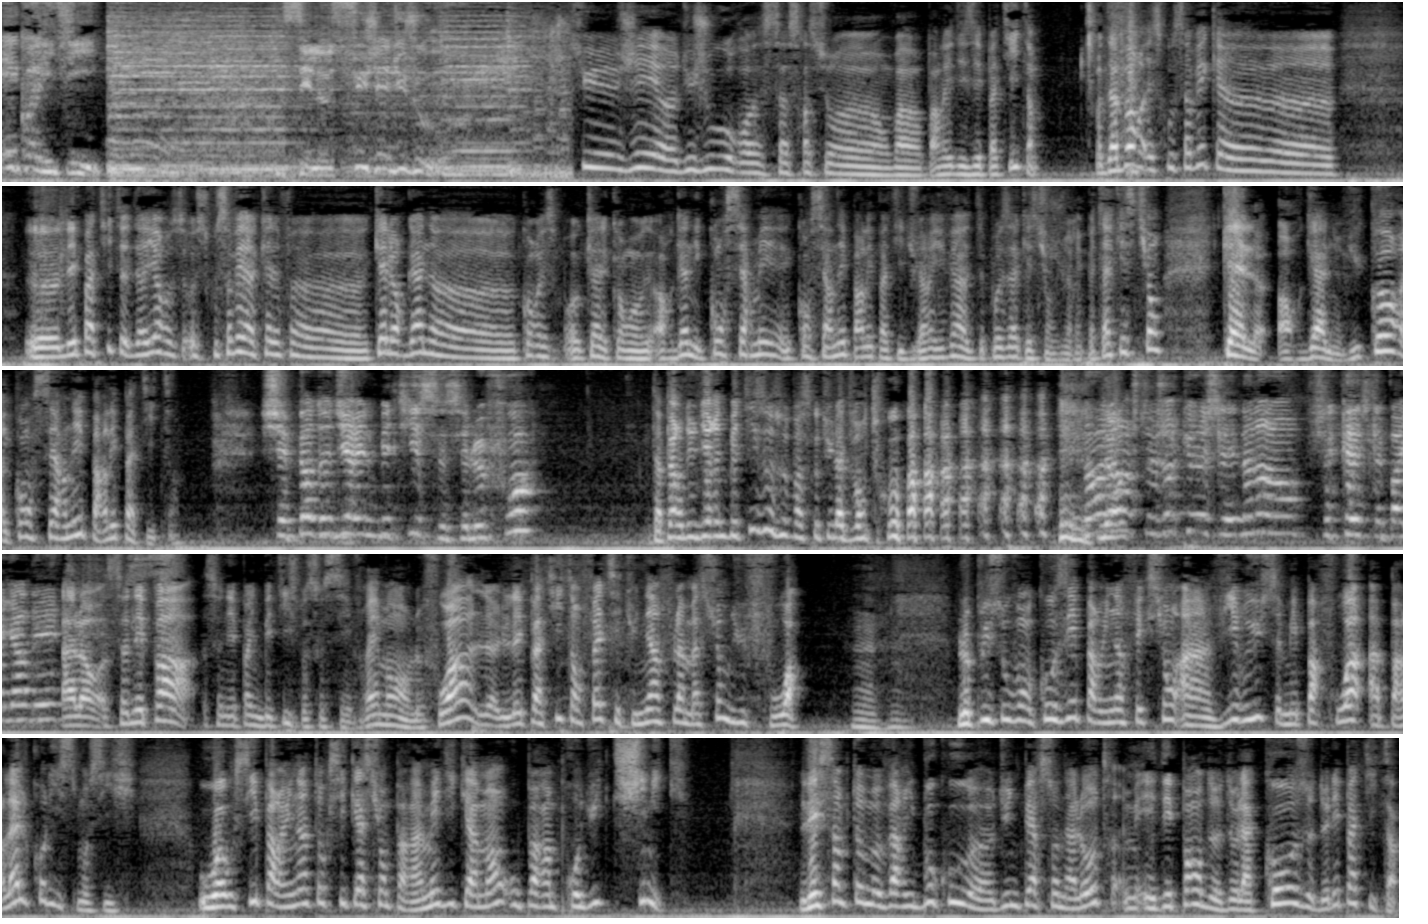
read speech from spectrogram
Equality. C'est le sujet du jour. Sujet euh, du jour, euh, ça sera sur. euh, on va parler des hépatites. D'abord, est-ce que vous savez que euh, euh, l'hépatite, d'ailleurs, est-ce que vous savez à quel, euh, quel organe euh, correspond, quel, quel organe est concerné, concerné par l'hépatite? Je vais arriver à te poser la question. Je vais répéter la question. Quel organe du corps est concerné par l'hépatite? J'ai peur de dire une bêtise, c'est le foie. T'as peur de dire une bêtise ou c'est parce que tu l'as devant toi Non, non, je te jure que je l'ai. Non, non, non, je, je l'ai pas regardé. Alors, ce n'est pas, ce n'est pas une bêtise parce que c'est vraiment le foie. L'hépatite, en fait, c'est une inflammation du foie. Le plus souvent causée par une infection à un virus, mais parfois à- par l'alcoolisme aussi. Ou aussi par une intoxication par un médicament ou par un produit chimique. Les symptômes varient beaucoup euh, d'une personne à l'autre et dépendent de la cause de l'hépatite.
